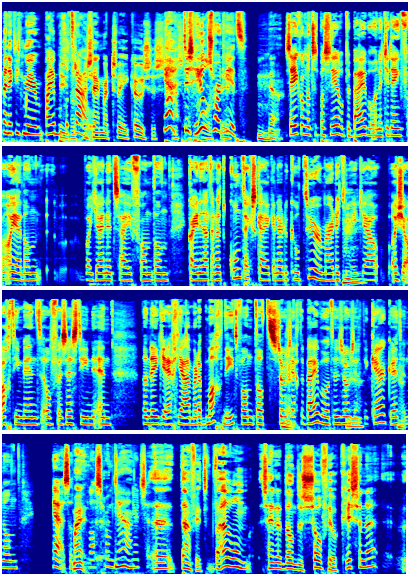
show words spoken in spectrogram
ben ik niet meer bijbelgetrouw. Er zijn maar twee keuzes. Ja, Dus het is heel zwart-wit. Mhm. Ja. Zeker omdat ze het baseren op de Bijbel. En dat je denkt van, oh ja, dan wat jij net zei, van dan kan je inderdaad naar het context kijken, naar de cultuur. Maar dat je Mhm. denkt, ja, als je 18 bent of 16 en dan denk je echt, ja, maar dat mag niet, want dat zo Nee. zegt de Bijbel het en zo Ja. zegt de kerk het. Ja. En dan ja, is dat Maar, lastig om te ja. neer te zetten. Eh, David, waarom zijn er dan dus zoveel christenen eh,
